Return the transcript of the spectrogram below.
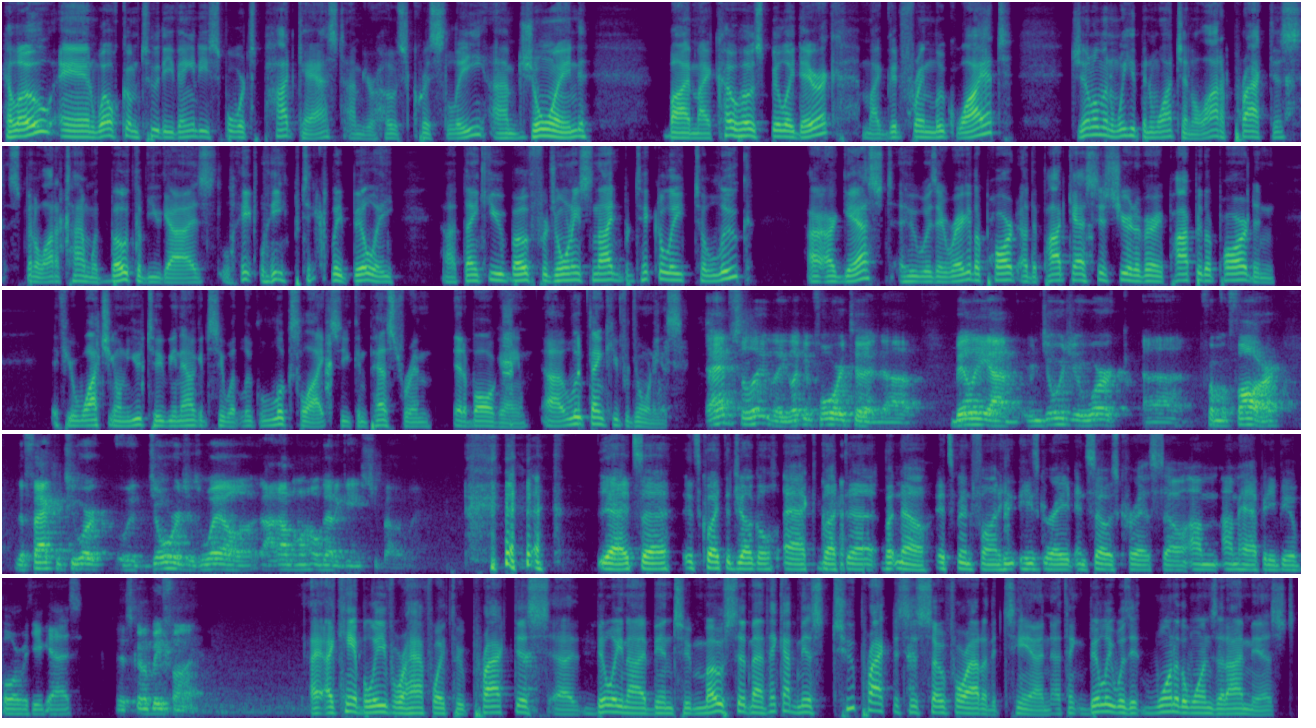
Hello and welcome to the Vandy Sports Podcast. I'm your host, Chris Lee. I'm joined by my co host, Billy Derrick, my good friend, Luke Wyatt. Gentlemen, we have been watching a lot of practice, spent a lot of time with both of you guys lately, particularly Billy. Uh, thank you both for joining us tonight, and particularly to Luke, our, our guest, who was a regular part of the podcast this year and a very popular part. And if you're watching on YouTube, you now get to see what Luke looks like, so you can pester him at a ball game. Uh, Luke, thank you for joining us. Absolutely, looking forward to it, uh, Billy. I enjoyed your work uh, from afar. The fact that you work with George as well, I don't want to hold that against you, by the way. yeah, it's uh it's quite the juggle act, but uh, but no, it's been fun. He, he's great, and so is Chris. So I'm I'm happy to be aboard with you guys. It's going to be fun. I, I, can't believe we're halfway through practice. Uh, Billy and I have been to most of them. I think I've missed two practices so far out of the 10. I think Billy was at one of the ones that I missed,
